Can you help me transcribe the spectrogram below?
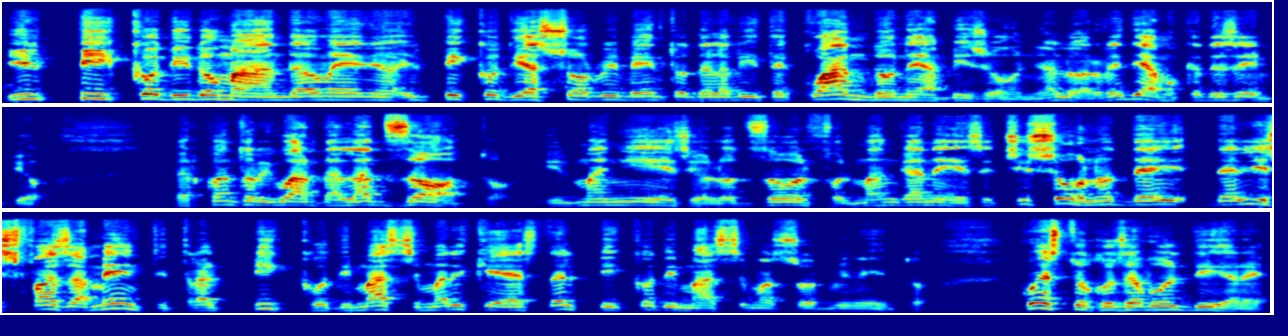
il picco di domanda, o meglio, il picco di assorbimento della vite quando ne ha bisogno. Allora, vediamo che ad esempio per quanto riguarda l'azoto, il magnesio, lo zolfo, il manganese, ci sono dei, degli sfasamenti tra il picco di massima richiesta e il picco di massimo assorbimento. Questo cosa vuol dire?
